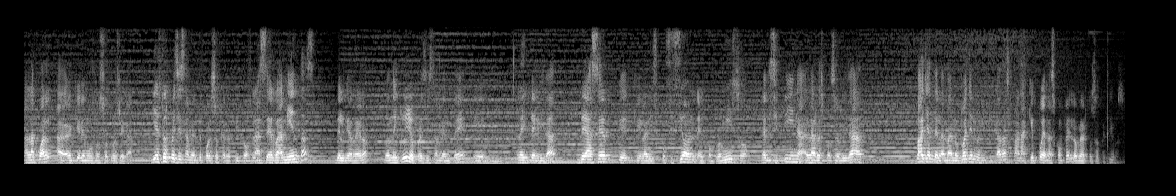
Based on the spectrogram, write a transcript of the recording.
a la cual queremos nosotros llegar. Y esto es precisamente por eso que repito, las herramientas del guerrero, donde incluyo precisamente em, la integridad de hacer que, que la disposición, el compromiso, la disciplina, la responsabilidad vayan de la mano, vayan unificadas para que puedas con fe lograr tus objetivos.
